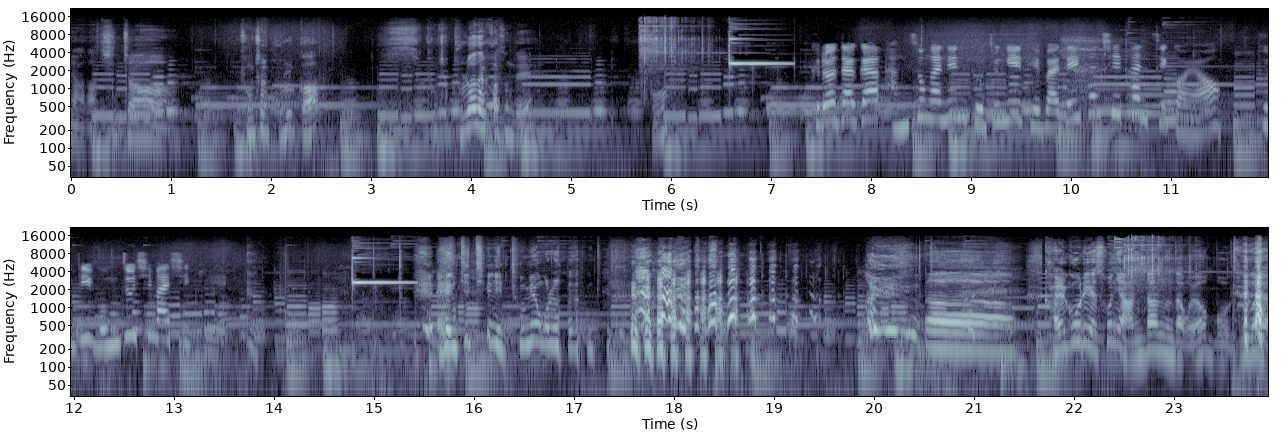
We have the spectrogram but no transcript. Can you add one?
야, 나 진짜 경찰 부를까? 경찰 불러야 될 것 같은데. 그러다가 방송하는 도중에 대바대 현실판 찍어요. 부디 몸 조심하시길. 엔티티님 두 명 올라간다. 아, 갈고리에 손이 안 닿는다고요? 뭐 누가요?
